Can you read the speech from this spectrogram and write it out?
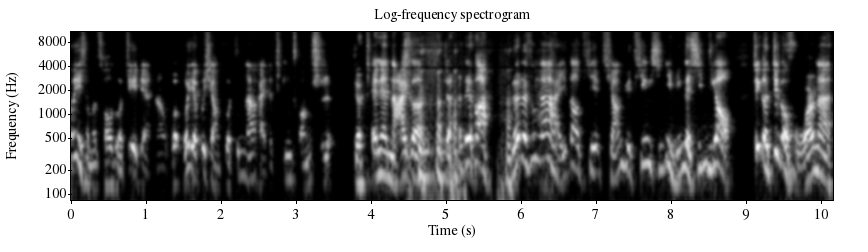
为什么操作这一点呢？我我也不想做中南海的听床师，就天天拿一个，对吧？隔着中南海一道天墙去听习近平的心跳，这个这个活儿呢？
